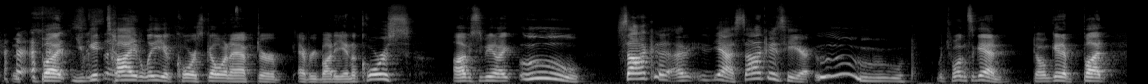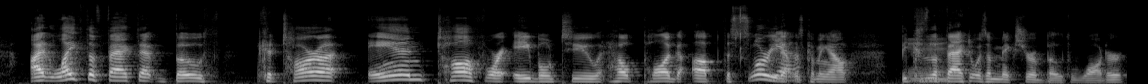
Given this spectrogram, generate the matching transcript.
But you get So- Ty Lee, of course, going after everybody, and of course, obviously being like, "Ooh, Sokka, I mean, yeah, Sokka's here." Ooh, which once again, don't get it, but I like the fact that both Katara and Toph were able to help plug up the slurry Yeah. that was coming out because of the mm-hmm. fact it was a mixture of both water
